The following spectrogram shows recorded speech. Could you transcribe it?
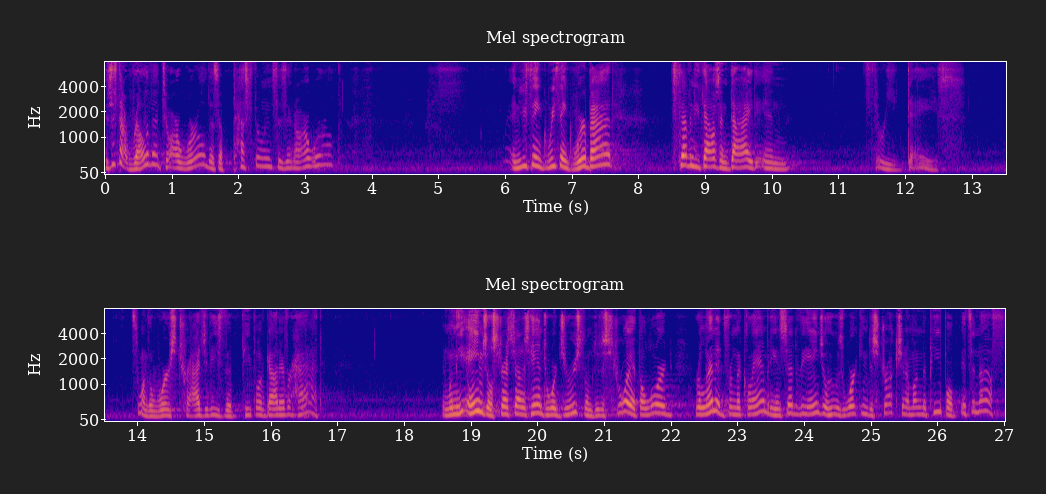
is this not relevant to our world as a pestilence is in our world? And you think we think we're bad? 70,000 died in three days. It's one of the worst tragedies the people of God ever had. And when the angel stretched out his hand toward Jerusalem to destroy it, the Lord relented from the calamity and said to the angel who was working destruction among the people, It's enough.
